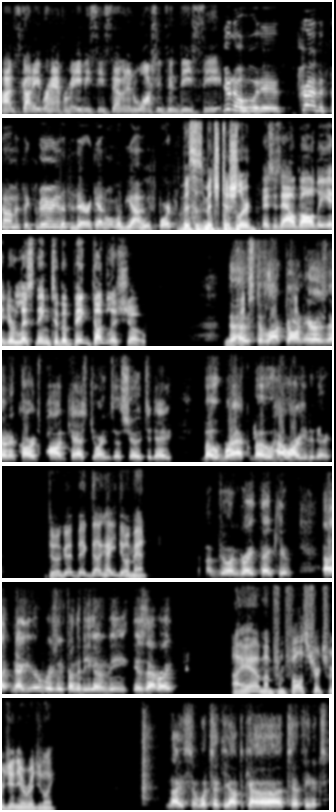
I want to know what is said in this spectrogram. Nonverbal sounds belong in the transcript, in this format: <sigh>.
I'm Scott Abraham from ABC7 in Washington, D.C. You know who it is. Travis Thomas Experience. This is Eric Edholm of Yahoo Sports. This is Mitch Tischler. This is Al Galdi, and you're listening to The Big Douglas Show. The host of Locked On Arizona Cards podcast joins us show today, Bo Brack. Bo, how are you today? Doing good, Big Doug. How you doing, man? I'm doing great, thank you. Uh, now, you're originally from the DMV, is that right? I am. I'm from Falls Church, Virginia, originally. Nice. And what took you out to uh, to Phoenix?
